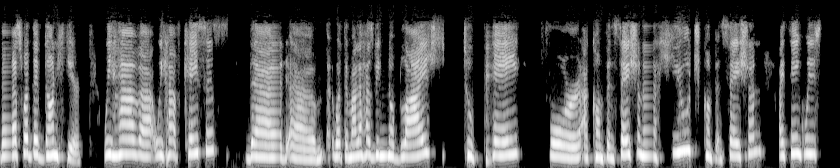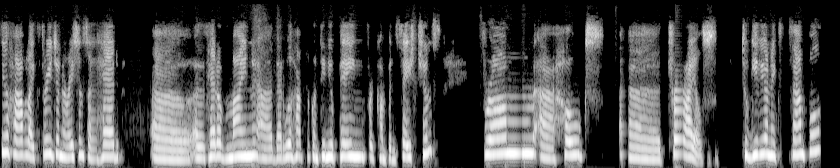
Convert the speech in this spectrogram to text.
That's what they've done here. We have uh, we have cases that um, Guatemala has been obliged to pay for a compensation, a huge compensation. I think we still have like three generations ahead uh, a head of mine uh, that will have to continue paying for compensations from uh, hoax uh, trials. To give you an example,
